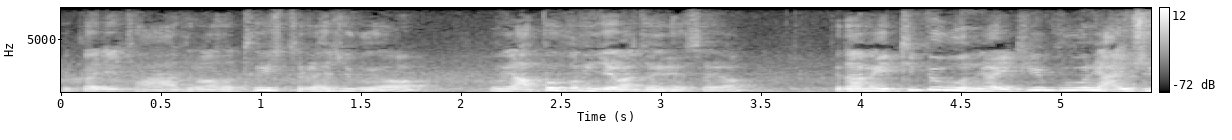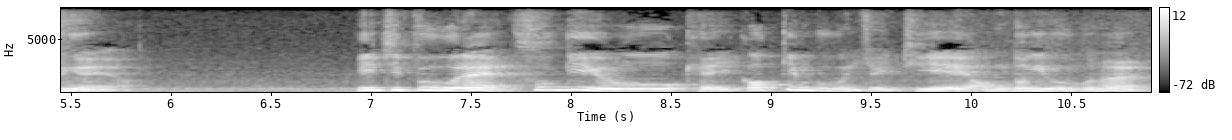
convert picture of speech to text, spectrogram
끝까지 다 들어가서 트위스트를 해주고요. 그럼 이 앞부분은 이제 완성이 됐어요. 그 다음에 이 뒷부분요. 이 뒷부분이 아주 중요해요. 이 뒷부분에 훅이 이렇게 이 꺾인 부분 있죠. 이 뒤에 엉덩이 부분을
